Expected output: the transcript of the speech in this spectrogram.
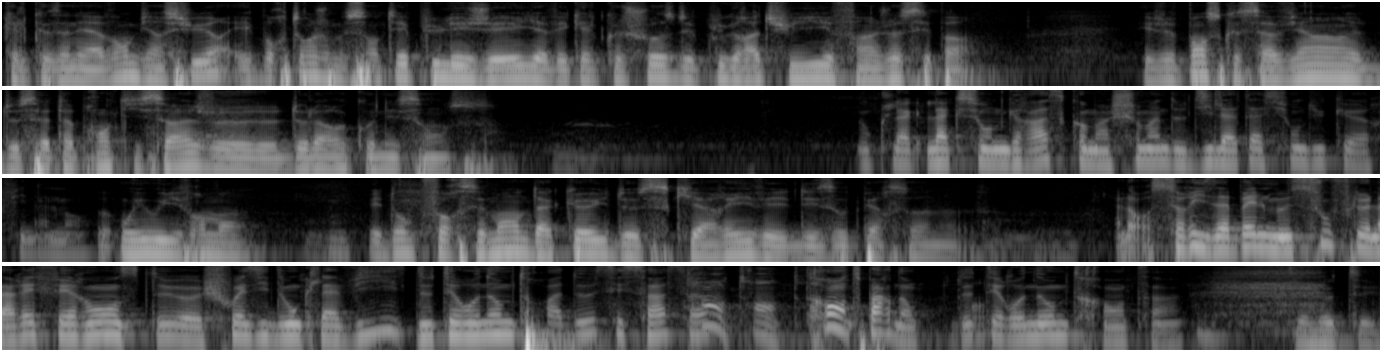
quelques années avant, bien sûr, et pourtant je me sentais plus léger, il y avait quelque chose de plus gratuit, enfin, je ne sais pas. Et je pense que ça vient de cet apprentissage euh, de la reconnaissance. Donc l'action de grâce comme un chemin de dilatation du cœur, finalement. Oui, oui, vraiment et donc forcément d'accueil de ce qui arrive et des autres personnes. Alors, sœur Isabelle me souffle la référence de euh, Choisis donc la vie, Deutéronome 3.2, c'est ça, ça 30, 30. 30, pardon, Deutéronome 30. C'est noté.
